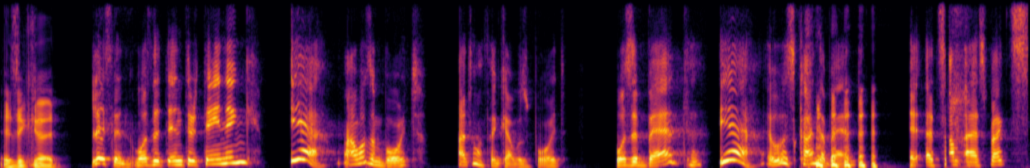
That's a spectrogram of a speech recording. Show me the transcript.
is it good? Listen, was it entertaining? Yeah, I wasn't bored. I don't think I was bored. Was it bad? Yeah, it was kind of bad at some aspects,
